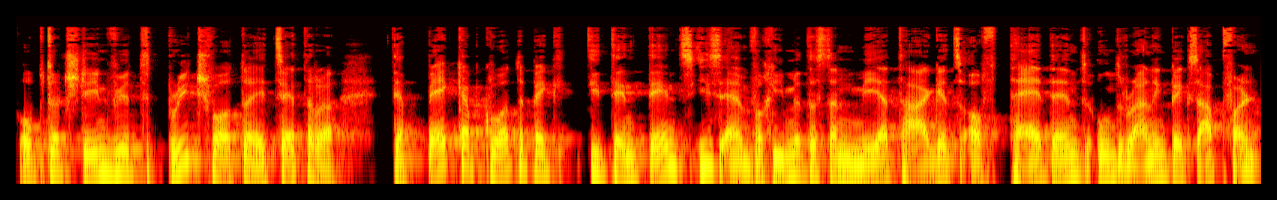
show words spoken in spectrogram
ob dort stehen wird Bridgewater etc. Der Backup Quarterback, die Tendenz ist einfach immer, dass dann mehr Targets auf Tight End und Running Backs abfallen.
